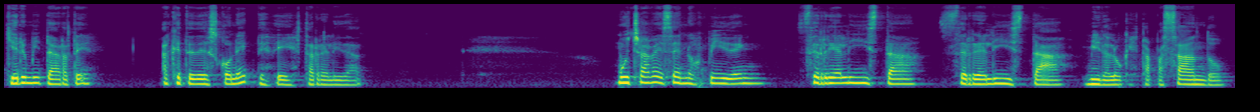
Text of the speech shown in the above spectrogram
quiero invitarte a que te desconectes de esta realidad. Muchas veces nos piden, ser realista, ser realista, mira lo que está pasando.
